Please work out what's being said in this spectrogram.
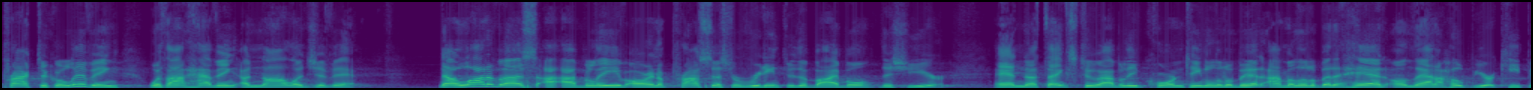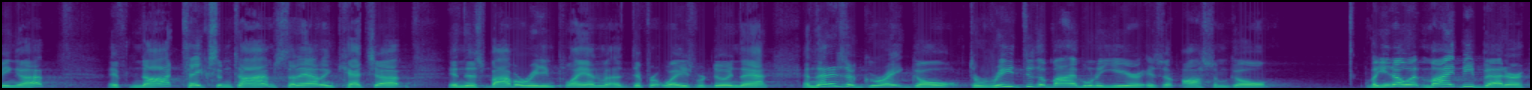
practical living without having a knowledge of it. Now, a lot of us, I, I believe, are in a process of reading through the Bible this year. And uh, thanks to, I believe, quarantine a little bit, I'm a little bit ahead on that. I hope you're keeping up. If not, take some time, sit down and catch up in this Bible reading plan, uh, different ways we're doing that. And that is a great goal. To read through the Bible in a year is an awesome goal. But you know, it might be better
